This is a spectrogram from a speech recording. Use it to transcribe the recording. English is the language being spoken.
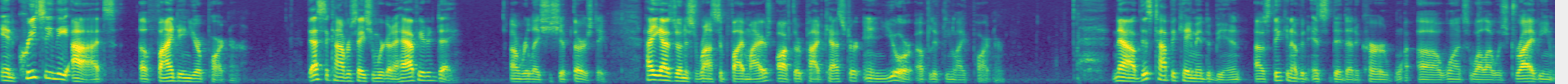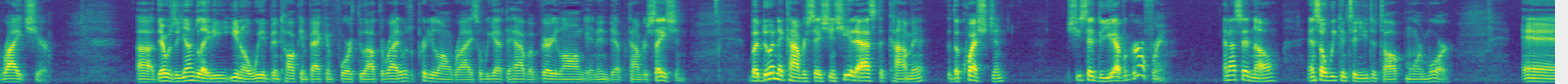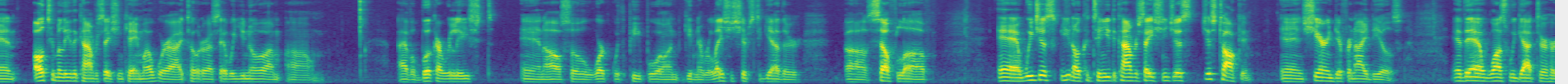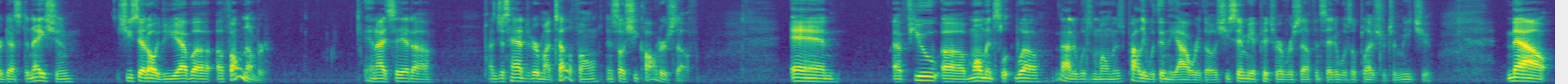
increasing the odds of finding your partner. That's the conversation we're going to have here today on Relationship Thursday. How you guys doing? This is Ron Simplified Myers, author, podcaster, and your uplifting life partner. Now, this topic came into being. I was thinking of an incident that occurred uh, once while I was driving rideshare. Uh, there was a young lady, you know, we had been talking back and forth throughout the ride. It was a pretty long ride, so we got to have a very long and in-depth conversation. But during that conversation, she had asked the comment, the question, she said, do you have a girlfriend? And I said, no. And so we continued to talk more and more. And ultimately the conversation came up where I told her, I said, well, you know, I'm, um, I have a book I released and I also work with people on getting their relationships together, uh, self-love. And we just, you know, continued the conversation, just, just talking and sharing different ideals. And then once we got to her destination, she said, oh, do you have a, a phone number? And I said, uh, I just handed her my telephone. And so she called herself. And a few uh, moments, well, not it was moments, probably within the hour though, she sent me a picture of herself and said it was a pleasure to meet you. Now,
